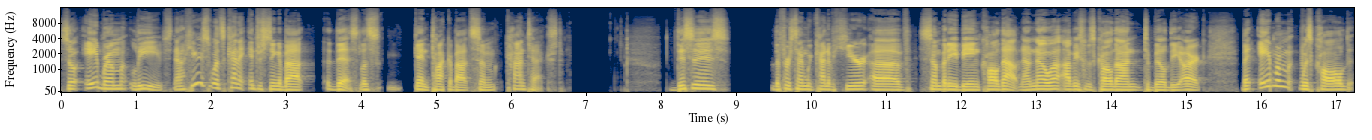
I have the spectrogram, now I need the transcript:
So Abram leaves. Now, here's what's kind of interesting about this. Let's again talk about some context. This is the first time we kind of hear of somebody being called out. Now, Noah obviously was called on to build the ark, but Abram was called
